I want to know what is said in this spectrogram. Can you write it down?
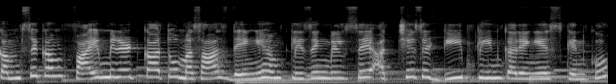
कम से कम फाइव मिनट का तो मसाज देंगे हम क्लीजिंग मिल्क से। अच्छे से डीप क्लीन करेंगे स्किन को।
